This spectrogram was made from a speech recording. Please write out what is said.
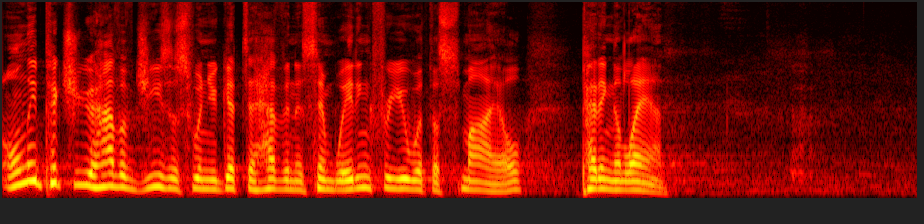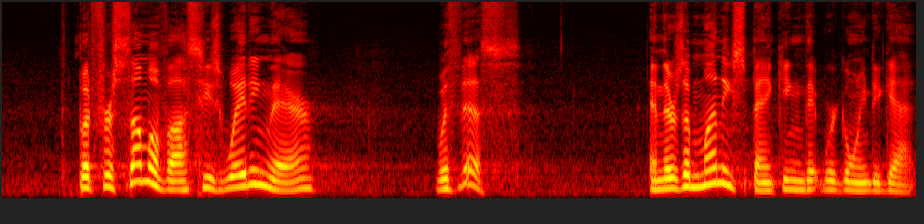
only picture you have of Jesus when you get to heaven is him waiting for you with a smile, petting a lamb. But for some of us, he's waiting there with this. And there's a money spanking that we're going to get.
